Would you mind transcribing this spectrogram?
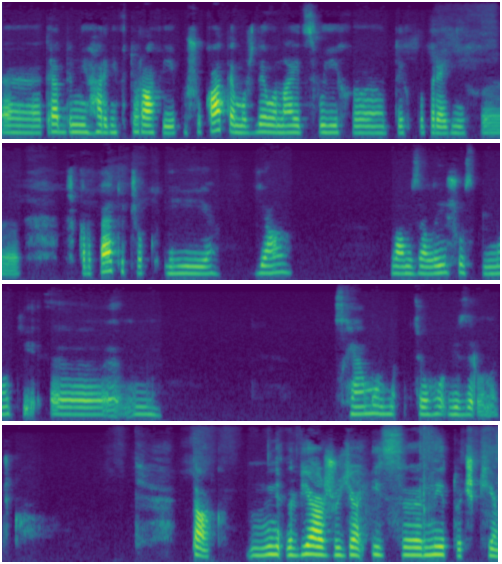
Е, Треба мені гарні фотографії пошукати, можливо, навіть своїх е, тих попередніх е, шкарпеточок. І я вам залишу спільноті схему цього візеруночка. Так, в'яжу я із ниточки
